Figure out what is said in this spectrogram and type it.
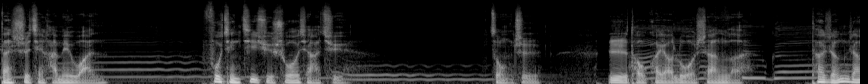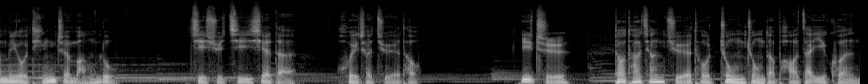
但事情还没完，父亲继续说下去。总之，日头快要落山了，他仍然没有停止忙碌。继续机械地挥着镢头，一直到他将镢头重重地抛在一捆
